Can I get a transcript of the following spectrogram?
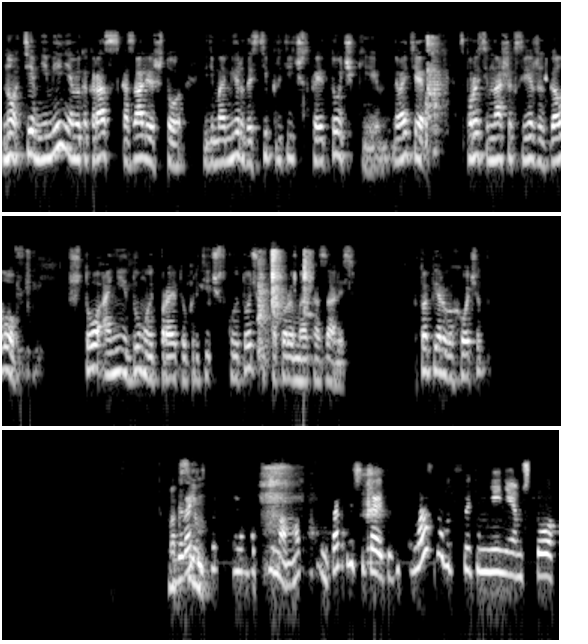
Но, тем не менее, вы как раз сказали, что Видимо, мир достиг критической точки. Давайте спросим наших свежих голов, что они думают про эту критическую точку, в которой мы оказались. Кто первый хочет? Максим. Максима. Максим, как вы считаете, вы согласны вот с этим мнением, что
